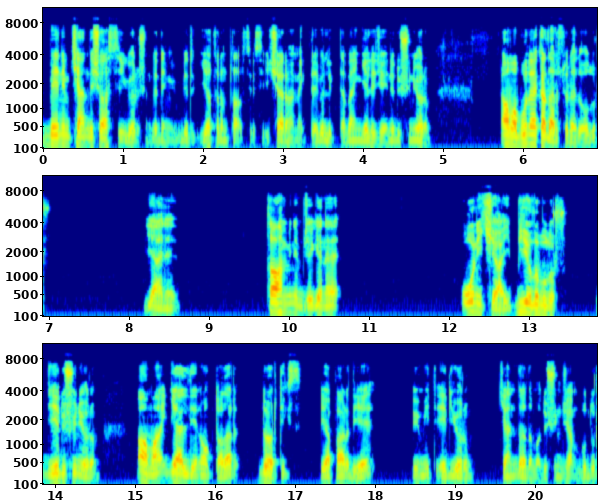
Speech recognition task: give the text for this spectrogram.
benim kendi şahsi görüşüm dediğim gibi bir yatırım tavsiyesi içermemekle birlikte ben geleceğini düşünüyorum. Ama bu ne kadar sürede olur? Yani tahminimce gene 12 ay, 1 yılı bulur diye düşünüyorum. Ama geldiği noktalar 4x yapar diye ümit ediyorum. Kendi adıma düşüncem budur.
